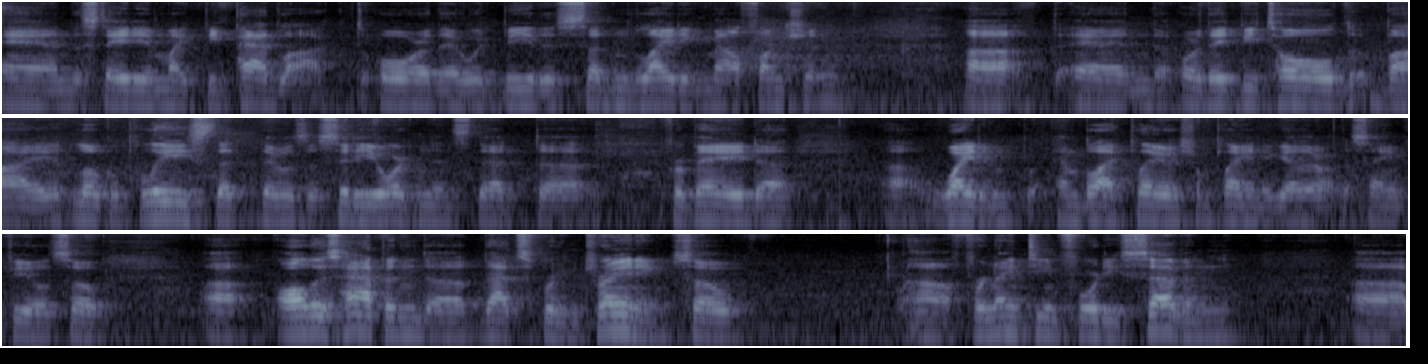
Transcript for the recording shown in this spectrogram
and the stadium might be padlocked, or there would be this sudden lighting malfunction, uh, and or they'd be told by local police that there was a city ordinance that uh, forbade uh, uh, white and, and black players from playing together on the same field. So uh, all this happened uh, that spring training. So uh, for 1947, uh,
